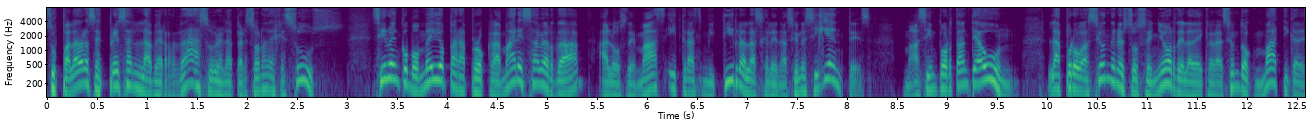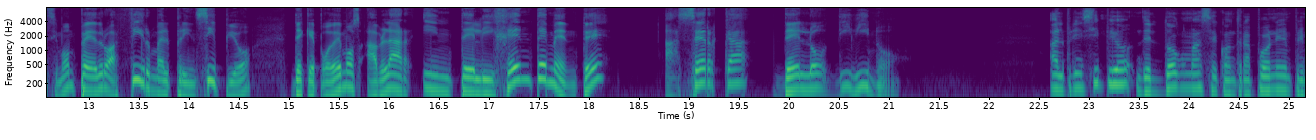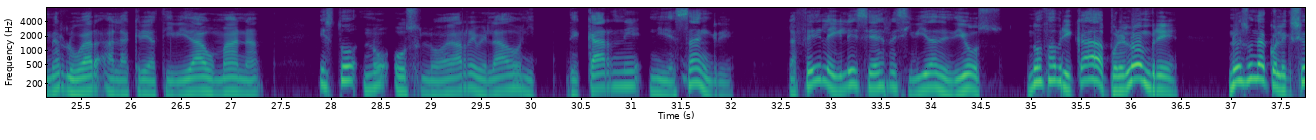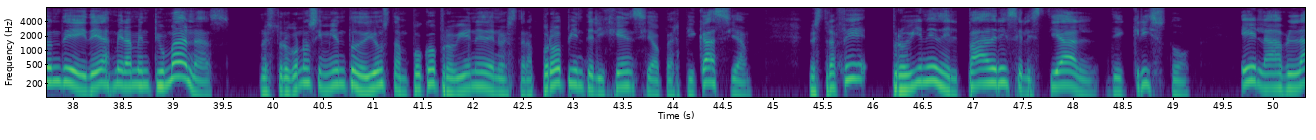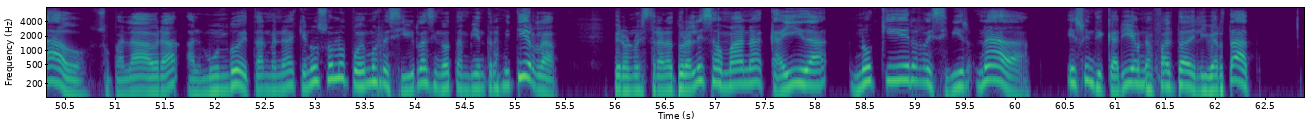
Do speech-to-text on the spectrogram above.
Sus palabras expresan la verdad sobre la persona de Jesús. Sirven como medio para proclamar esa verdad a los demás y transmitirla a las generaciones siguientes. Más importante aún, la aprobación de nuestro Señor de la declaración dogmática de Simón Pedro afirma el principio de que podemos hablar inteligentemente acerca de lo divino. Al principio del dogma se contrapone en primer lugar a la creatividad humana esto no os lo ha revelado ni de carne ni de sangre. La fe de la iglesia es recibida de Dios, no fabricada por el hombre. No es una colección de ideas meramente humanas. Nuestro conocimiento de Dios tampoco proviene de nuestra propia inteligencia o perspicacia. Nuestra fe proviene del Padre Celestial, de Cristo. Él ha hablado su palabra al mundo de tal manera que no solo podemos recibirla, sino también transmitirla pero nuestra naturaleza humana caída no quiere recibir nada. Eso indicaría una falta de libertad.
